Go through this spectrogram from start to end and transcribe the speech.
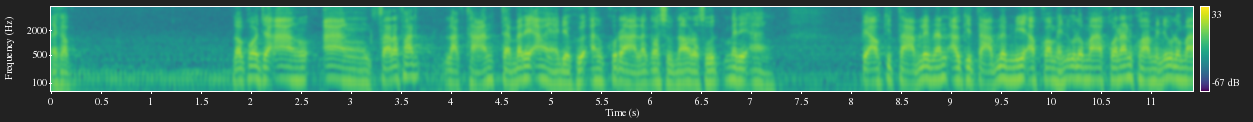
นะครับเราก็จะอ้างอ้างสารพัดหลักฐาน แต่ไม่ได้อ้างอย่างเดียวคืออัลกุรอานแล้วก็สุนนะรอซูลไม่ได้อ้าง ไปเอากิตาบเล่มนั้นเอากิตาบเล่มนี้เอาความเห็นอุลมาคนนั้นความเห็นอุลมา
